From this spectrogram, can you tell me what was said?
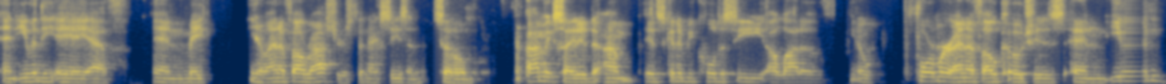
and even the AAF and make you know NFL rosters the next season. So I'm excited. Um, it's going to be cool to see a lot of you know former NFL coaches and even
